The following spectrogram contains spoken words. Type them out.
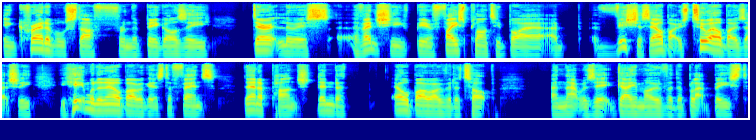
Incredible stuff from the big Aussie. Derrick Lewis uh, eventually being face planted by a, a vicious elbows, two elbows actually. He hit him with an elbow against the fence, then a punch, then the elbow over the top, and that was it. Game over. The Black Beast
